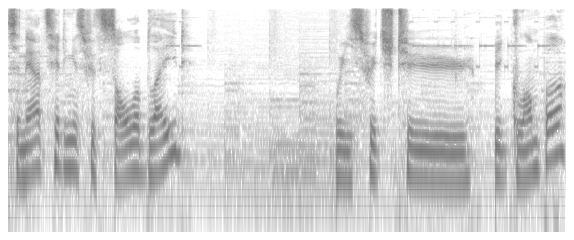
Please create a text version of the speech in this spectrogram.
So now it's hitting us with Solar Blade. We switch to Big Glomper.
